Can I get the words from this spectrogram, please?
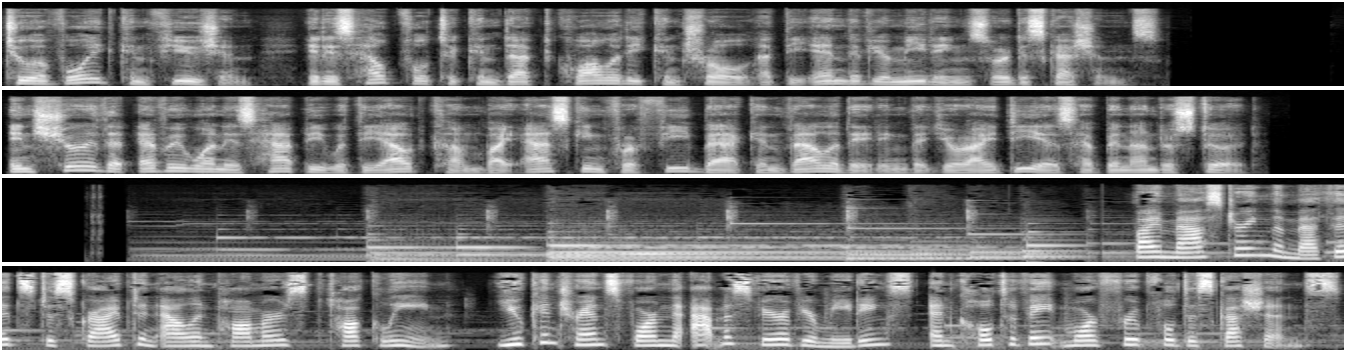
To avoid confusion, it is helpful to conduct quality control at the end of your meetings or discussions. Ensure that everyone is happy with the outcome by asking for feedback and validating that your ideas have been understood. By mastering the methods described in Alan Palmer's Talk Lean, you can transform the atmosphere of your meetings and cultivate more fruitful discussions.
